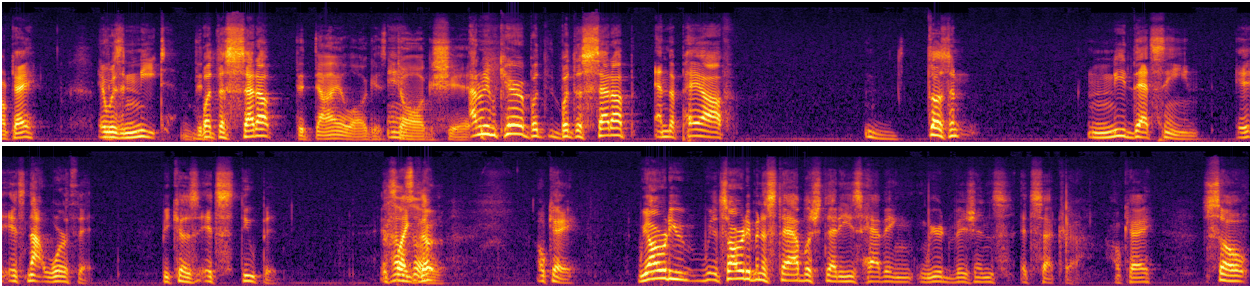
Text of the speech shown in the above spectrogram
Okay, it was neat, The- but the setup. The dialogue is Yeah. dog shit. I don't even care, but but the setup and the payoff doesn't need that scene. It, it's not worth it because it's stupid. It's How like so? the okay. We already it's already been established that he's having weird visions, etc. Okay, so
